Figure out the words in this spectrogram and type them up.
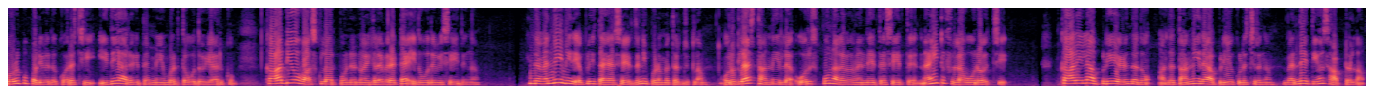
கொழுப்பு படிவதை குறைச்சி இதய ஆரோக்கியத்தை மேம்படுத்த உதவியா இருக்கும். கார்டியோ வாஸ்குலார் போன்ற நோய்களை விரட்ட இது உதவி செய்யுதுங்க இந்த வெந்தய நீர் எப்படி தயார் செய்யறதுன்னு இப்போ நம்ம தெரிஞ்சுக்கலாம். ஒரு கிளாஸ் தண்ணீரில் ஒரு ஸ்பூன் அளவு வெந்தயத்தை சேர்த்து நைட்டு ஃபுல்லாக ஊற வச்சு காலையில் அப்படியே எழுந்ததும் அந்த தண்ணீரை அப்படியே குடிச்சிருங்க. வெந்தயத்தையும் சாப்பிட்றலாம்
